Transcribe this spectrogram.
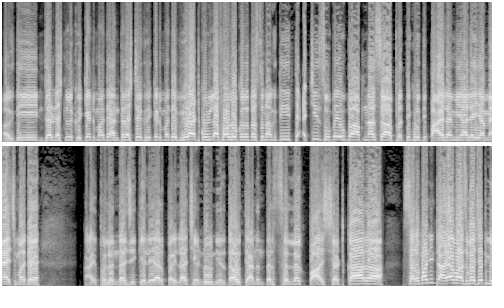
अगदी इंटरनॅशनल क्रिकेटमध्ये आंतरराष्ट्रीय क्रिकेटमध्ये विराट कोहलीला फॉलो करत असून अगदी त्याचीच हुबेहूब आपणास प्रतिकृती पाहायला मिळाली या मॅचमध्ये काय फलंदाजी केले यार पहिला चेंडू निर्धाव त्यानंतर सलग पाच षटकार सर्वांनी टाळ्या वाजवायच्यात मित्र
